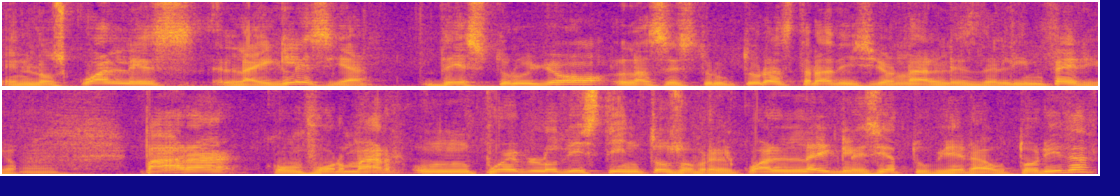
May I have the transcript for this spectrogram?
en los cuales la iglesia destruyó las estructuras tradicionales del imperio mm. para conformar un pueblo distinto sobre el cual la iglesia tuviera autoridad.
